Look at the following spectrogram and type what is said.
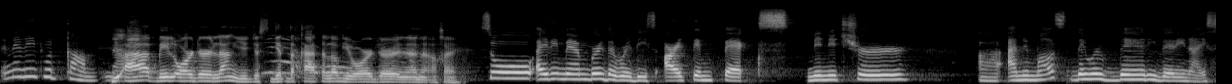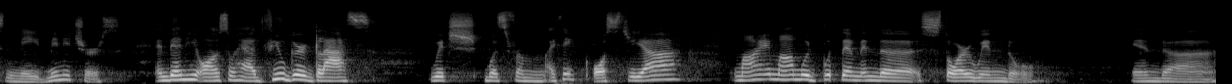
and then it would come. You, ah, mail order lang. You just get the catalog, you order, and ano, okay. So I remember there were these Artimpex miniature uh, animals. They were very, very nicely made, miniatures. And then he also had Fugger glass, which was from, I think, Austria. My mom would put them in the store window. And uh,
